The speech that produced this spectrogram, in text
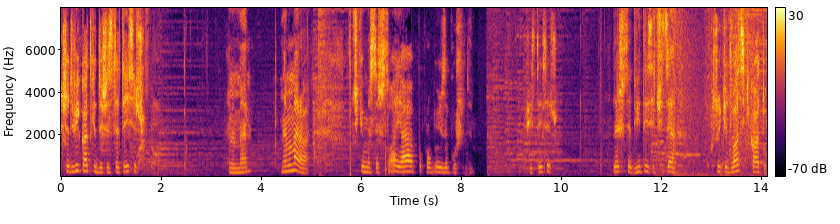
Ще дві катки до 6 тисяч. ММР. Не ММР, а очки мастерства я попробую запушити. 6 тисяч. Лишиться 2 тисячі це, по суті, 20 каток.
